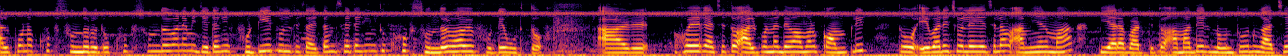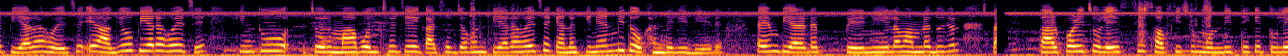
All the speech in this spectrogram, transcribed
আলপনা খুব সুন্দর হতো। খুব সুন্দর মানে আমি যেটাকে ফুটিয়ে তুলতে চাইতাম, সেটা কিন্তু খুব সুন্দরভাবে ফুটে উঠতো। আর হয়ে গেছে তো আলপনা দেওয়া আমার কমপ্লিট। তো এবারে চলে গেছিলাম আমি আর মা পেয়ারা বাড়তে। তো আমাদের নতুন গাছে পেয়ারা হয়েছে, এর আগেও পেয়ারা হয়েছে, কিন্তু চোর মা বলছে যে গাছের যখন পেয়ারা হয়েছে কেন কিনে আনবি তো ওখান থেকেই দিয়ে দে। তাই আমি পেয়ারাটা পেরে নিয়ে এলাম আমরা দুজন। তারপরে চলে এসেছি সব কিছু মন্দির থেকে তুলে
